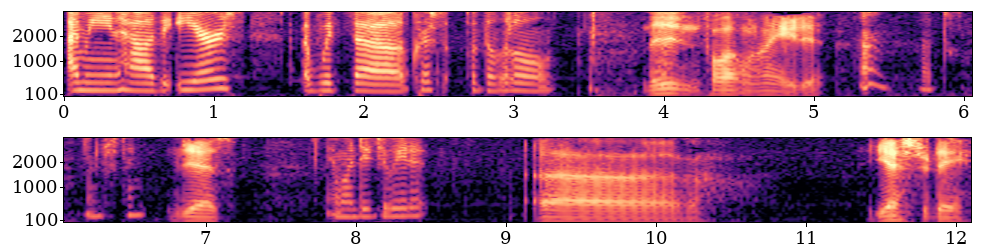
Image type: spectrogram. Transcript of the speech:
I mean, how the ears uh, with the crystal, with the little. They didn't fall out when I ate it. Oh, that's interesting. Yes. And when did you eat it? Uh, yesterday.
